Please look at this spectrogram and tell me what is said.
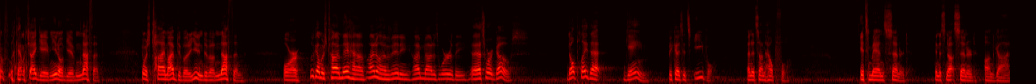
look how much I gave, and you don't give nothing. Look how much time I've devoted, you didn't devote nothing. Or look how much time they have, I don't have any, I'm not as worthy. That's where it goes. Don't play that game because it's evil and it's unhelpful. It's man centered and it's not centered on God.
